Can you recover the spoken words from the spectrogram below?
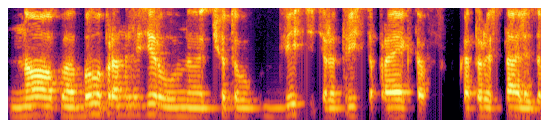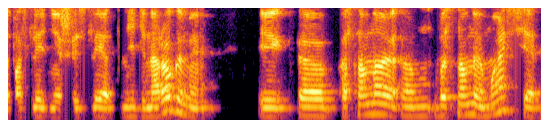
Но э, было проанализировано что-то 200-300 проектов, которые стали за последние 6 лет единорогами, и э, основной, э, в основной массе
